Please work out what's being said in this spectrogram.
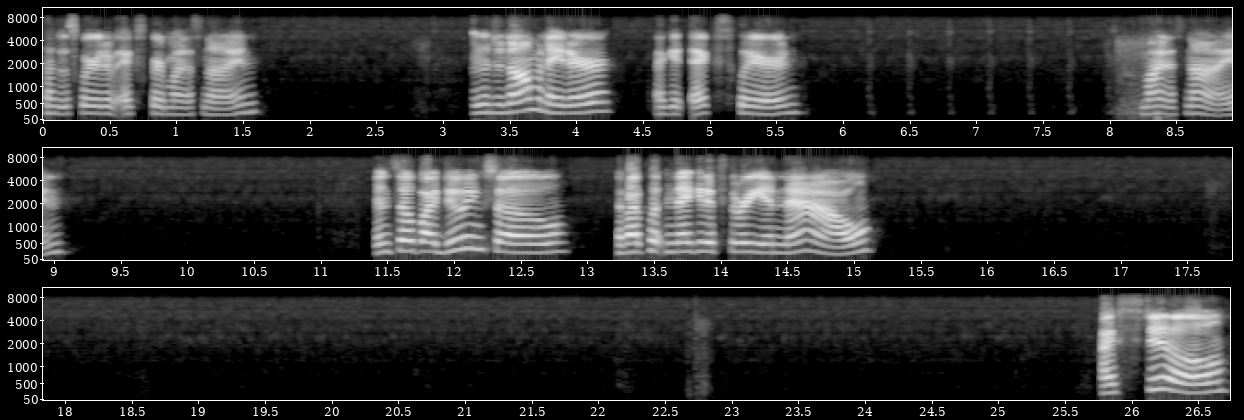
times the square root of x squared minus 9. In the denominator, I get x squared minus 9. And so by doing so, if I put negative 3 in now, I still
